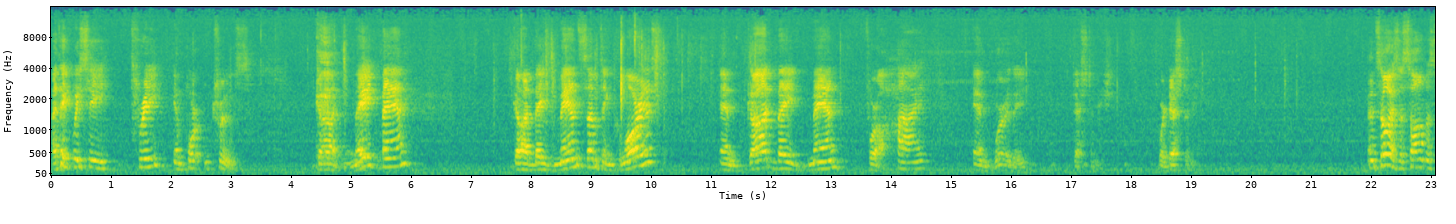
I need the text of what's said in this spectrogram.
I think we see three important truths. God made man, God made man something glorious, and God made man for a high and worthy destination, or destiny. And so as the psalmist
